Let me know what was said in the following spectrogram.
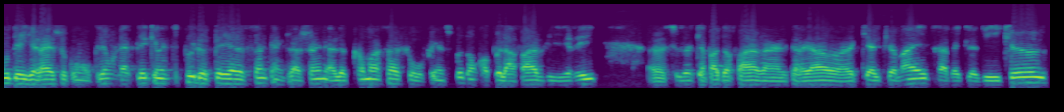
On dégraisse au complet. On applique un petit peu de PL100 quand la chaîne elle a commencé à chauffer un petit peu. Donc, on peut la faire virer. Euh, si vous êtes capable de faire à l'intérieur euh, quelques mètres avec le véhicule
